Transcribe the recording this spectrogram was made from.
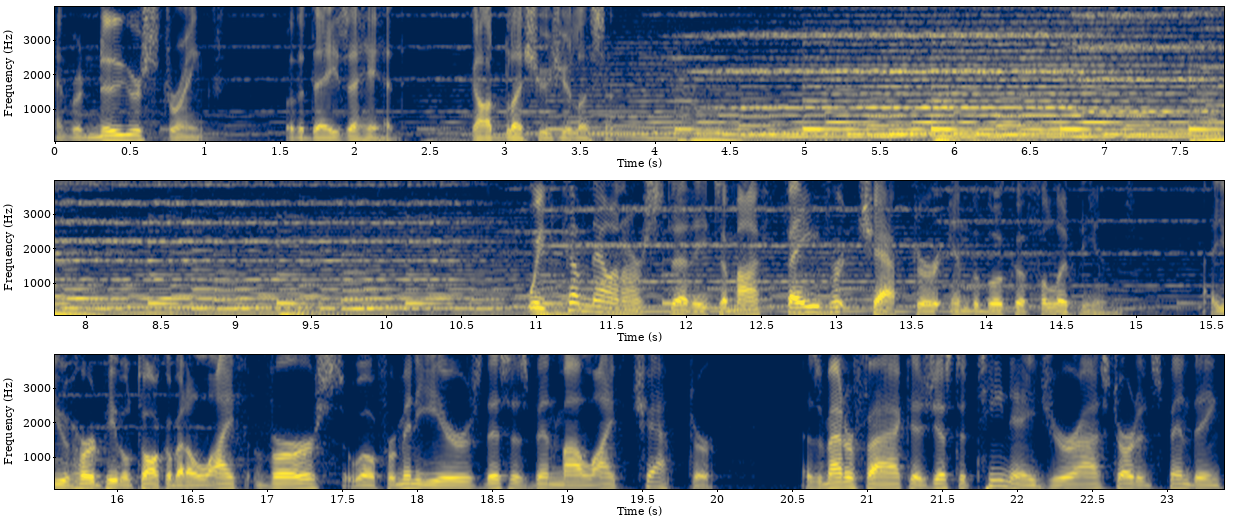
and renew your strength for the days ahead. God bless you as you listen. We've come now in our study to my favorite chapter in the book of Philippians. You've heard people talk about a life verse. Well, for many years, this has been my life chapter. As a matter of fact, as just a teenager, I started spending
